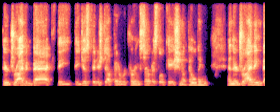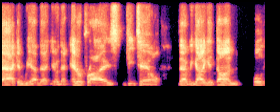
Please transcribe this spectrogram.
They're driving back. They they just finished up at a recurring service location, a building, and they're driving back. And we have that, you know, that enterprise detail that we got to get done. Well,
